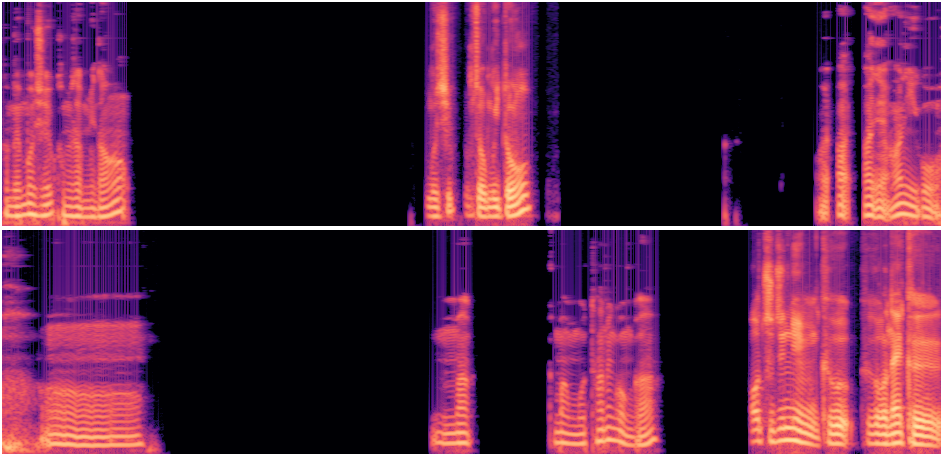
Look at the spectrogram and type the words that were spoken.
아, 멤버십 감사합니다. 무시 감사합니다 아, 아 아니 아니 이거 어. 막 그막 못하는 건가? 어 주주님 그 그거네 그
